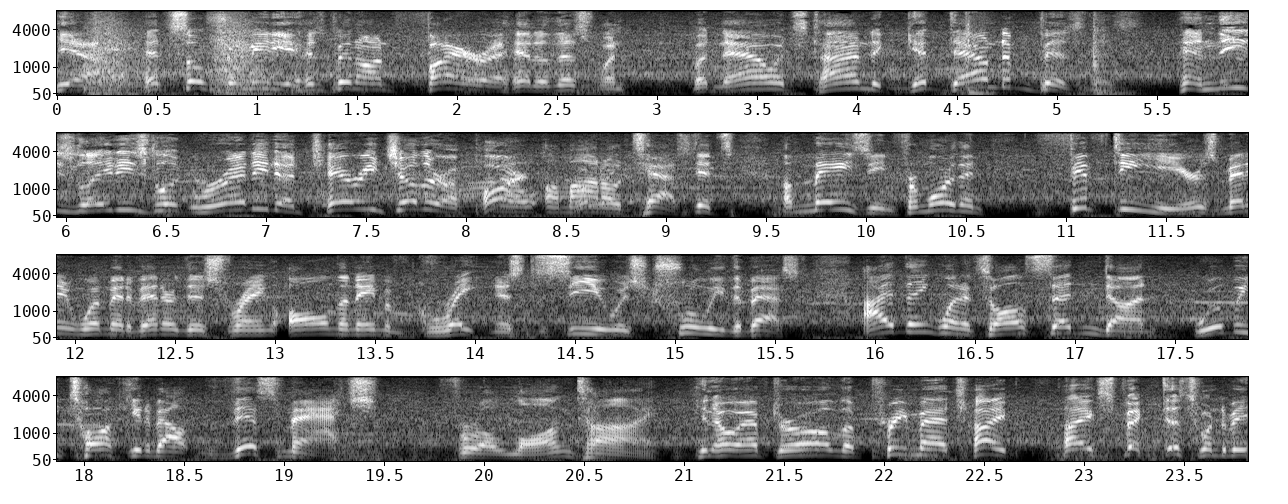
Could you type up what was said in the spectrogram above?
Yeah, and social media has been on fire ahead of this one. But now it's time to get down to business. And these ladies look ready to tear each other apart. Oh, Amano test. It's amazing. For more than 50 years, men and women have entered this ring all in the name of greatness to see who is truly the best. I think when it's all said and done, we'll be talking about this match for a long time. You know, after all the pre-match hype, I expect this one to be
